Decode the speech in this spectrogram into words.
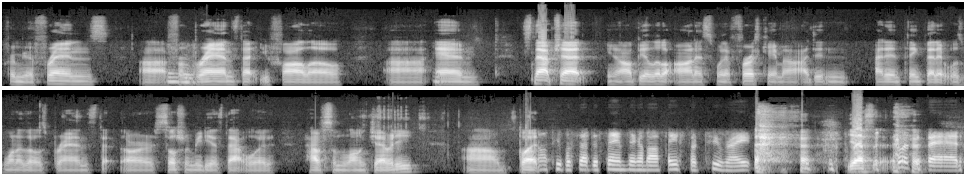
from your friends, uh, from hmm brands that you follow, uh, and Snapchat. You know, I'll be a little honest. When it first came out, I didn't I didn't think that it was one of those brands that or social medias that would have some longevity. Um, Well, but people said the same thing about Facebook too, right? yes, What's bad?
